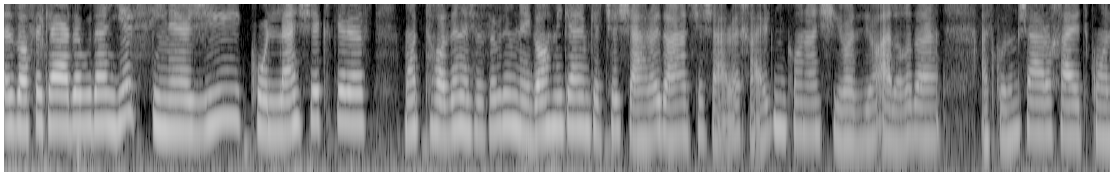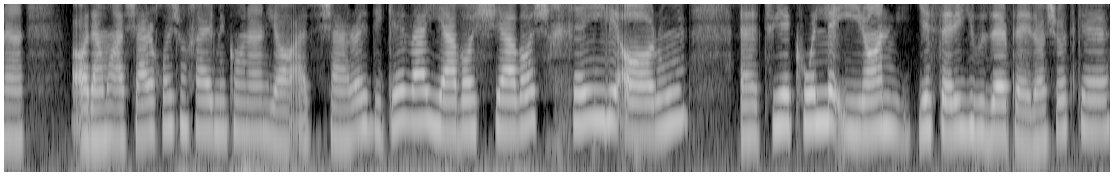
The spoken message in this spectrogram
اضافه کرده بودن. یه سینرژی کلا شکل گرفت. ما تازه نشسته بودیم نگاه می‌کردیم که چه شهرهایی دارن از چه شهرهایی خرید می‌کنن. شیرازی ها علاقه دارن از کدوم شهر رو خرید کنن. آدم ها از شهر خودشون خرید می‌کنن یا از شهرهای دیگه و یواش یواش خیلی آروم توی کل ایران یه سری یوزر پیدا شد که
